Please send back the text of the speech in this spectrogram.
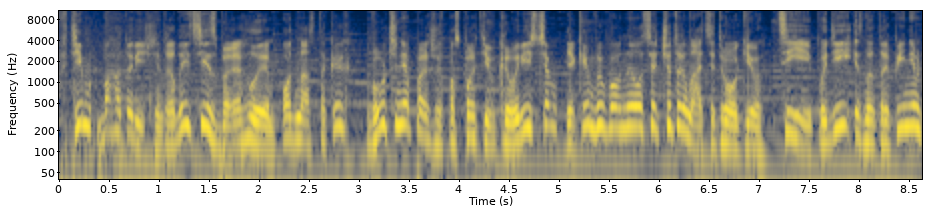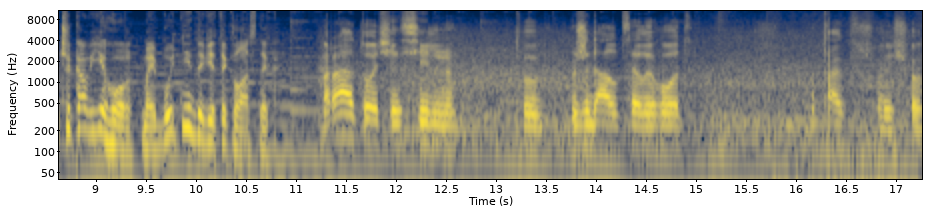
Втім, багаторічні традиції зберегли. Одна з таких вручення перших паспортів криворіжцям, яким виповнилося 14 років. Цієї події із нетерпінням чекав Єгор, майбутній дев'ятикласник. Рад очень сильно. То ждал целый год. Так, что еще?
